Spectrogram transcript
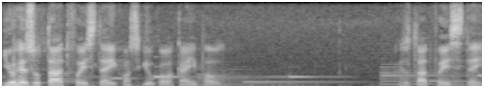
E o resultado foi esse daí. Conseguiu colocar aí, Paulo? O resultado foi esse daí.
